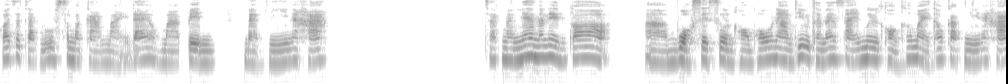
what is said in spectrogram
ก็จะจัดรูปสมการใหม่ได้ออกมาเป็นแบบนี้นะคะ จากนั้นเนี่ยนักเรียนก็บวกเศษส่วนของพหุนามที่อยู่ทางด้านซ้ายมือของเครื่องหมายเท่ากับนี้นะคะ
